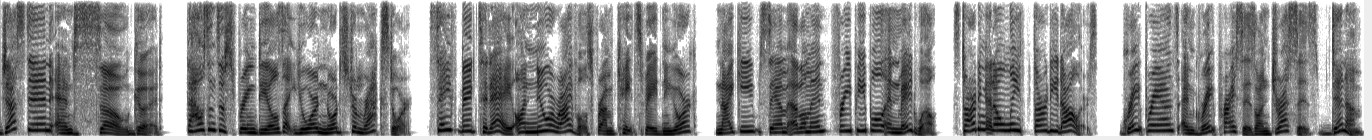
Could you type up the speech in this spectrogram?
Justin and so good. Thousands of spring deals at your Nordstrom Rack store. Save big today on new arrivals from Kate Spade New York, Nike, Sam Edelman, Free People, and Madewell starting at only $30. Great brands and great prices on dresses, denim,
